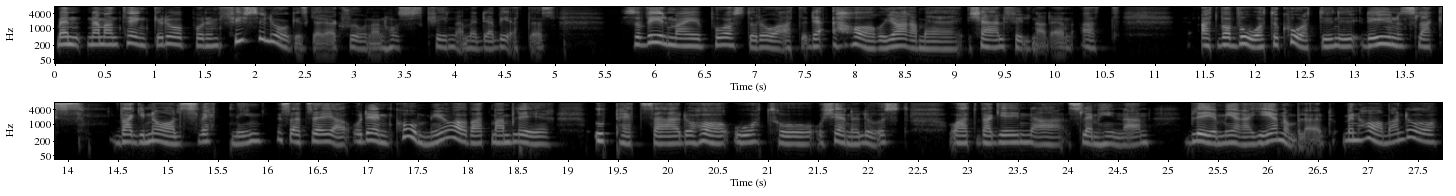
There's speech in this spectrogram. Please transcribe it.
Men när man tänker då på den fysiologiska reaktionen hos kvinnor med diabetes så vill man ju påstå då att det har att göra med kärlfyllnaden. Att, att vara våt och kåt, det är ju något slags vaginal svettning så att säga och den kommer ju av att man blir upphetsad och har åtrå och känner lust och att vagina slemhinnan blir mera genomblödd. Men har man då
